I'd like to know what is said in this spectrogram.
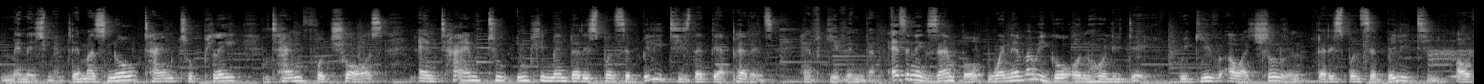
management. They must know time to play, time for chores, and time to implement the responsibilities that their parents have given them. As an example, whenever we go on holiday, we give our children the responsibility of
